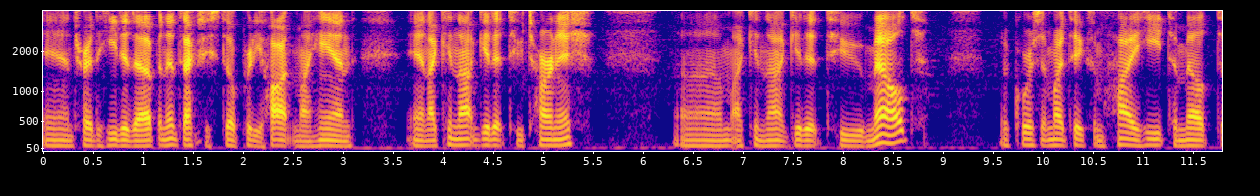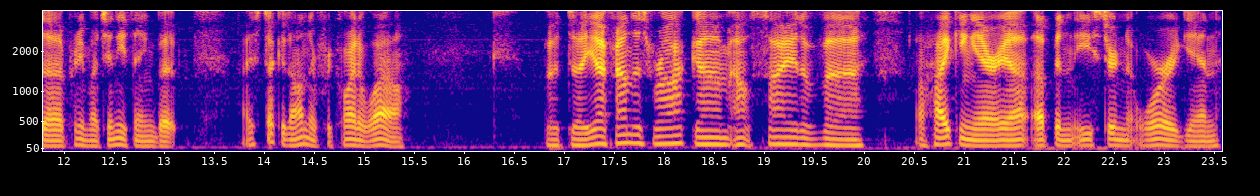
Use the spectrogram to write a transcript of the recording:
and tried to heat it up and it's actually still pretty hot in my hand and I cannot get it to tarnish. Um, I cannot get it to melt. Of course it might take some high heat to melt uh, pretty much anything but I stuck it on there for quite a while. But uh, yeah I found this rock um, outside of uh, a hiking area up in eastern Oregon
